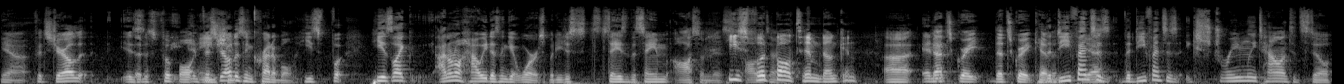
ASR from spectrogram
yeah. Fitzgerald is That is football and Fitzgerald ancient. is incredible. He's fo- he is like I don't know how he doesn't get worse, but he just stays the same awesomeness. He's all the time. football Tim Duncan. Uh, and That's great. That's great, Kevin. the defense Yeah. is the defense is extremely talented still.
